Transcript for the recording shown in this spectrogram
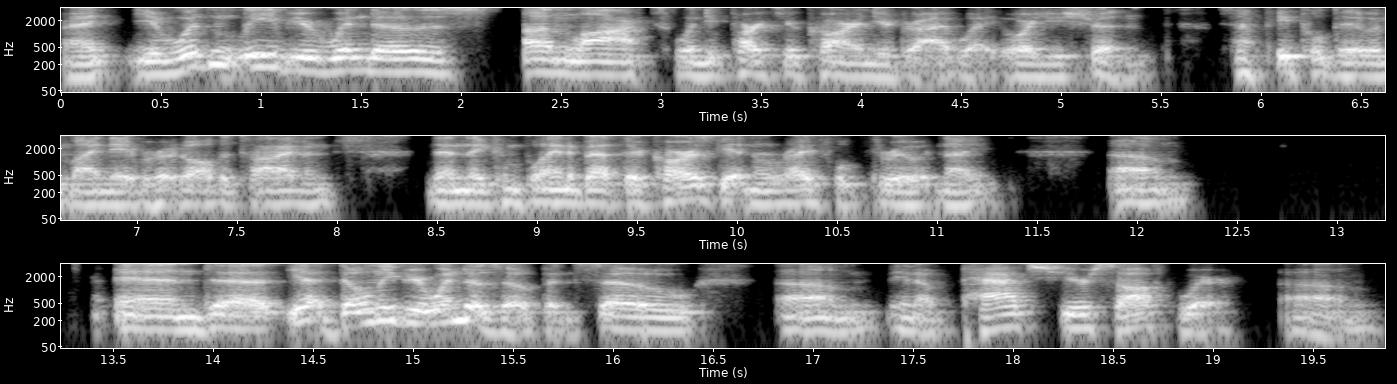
Right? You wouldn't leave your windows unlocked when you park your car in your driveway, or you shouldn't. Some people do in my neighborhood all the time, and then they complain about their cars getting rifled through at night. Um, and uh, yeah, don't leave your windows open. So um, you know, patch your software. Um,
